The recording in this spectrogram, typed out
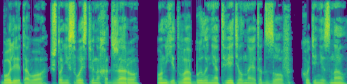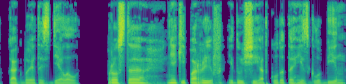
Более того, что не свойственно Хаджару, он едва было не ответил на этот зов, хоть и не знал, как бы это сделал. Просто некий порыв, идущий откуда-то из глубин.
